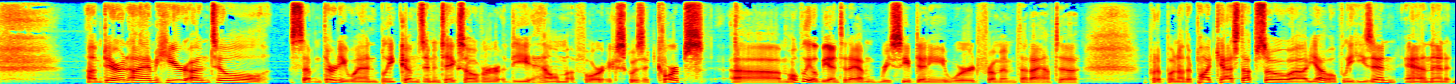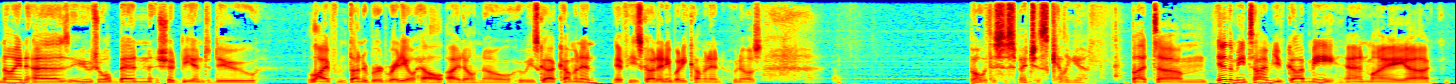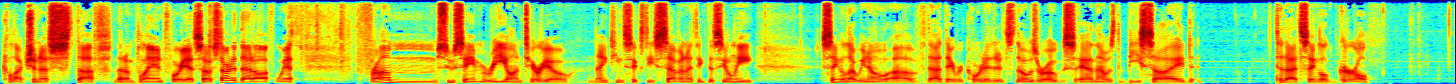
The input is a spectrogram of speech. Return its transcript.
I'm Darren. I am here until 7.30 when Bleak comes in and takes over the helm for Exquisite Corpse. Um, hopefully he'll be in today. I haven't received any word from him that I have to put up another podcast up. So uh, yeah, hopefully he's in. And then at nine, as usual, Ben should be in to do live from Thunderbird Radio Hell. I don't know who he's got coming in. If he's got anybody coming in, who knows? Oh, the suspense is killing you. But um, in the meantime, you've got me and my uh, collection of stuff that I'm playing for you. So started that off with from Sault Ste. Marie, Ontario, 1967. I think that's the only single that we know of that they recorded. It's Those Rogues, and that was the B side to that single, Girl,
